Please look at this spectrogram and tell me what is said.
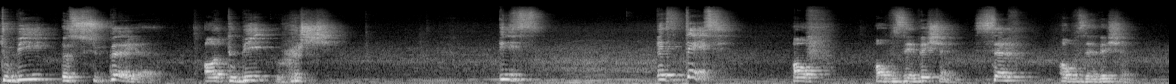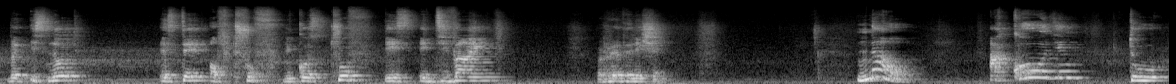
to be a superior or to be rich, is a state of observation, self-observation, but it's not a state of truth because truth is a divine revelation. Now, according to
